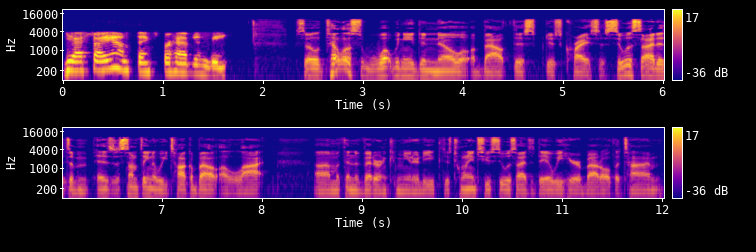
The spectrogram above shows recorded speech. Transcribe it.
Yes, I am. Thanks for having me. So tell us what we need to know about this this crisis. Suicide is a, is something that we talk about a lot um, within the veteran community. There's 22 suicides a day we hear about all the time.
